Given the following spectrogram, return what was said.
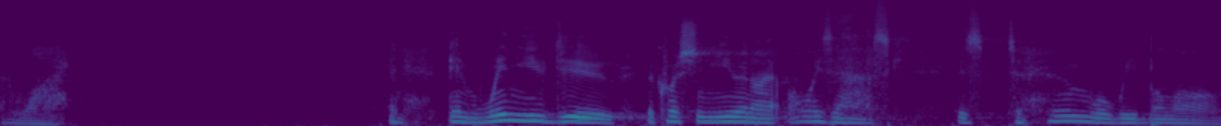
and why. And, when you do, the question you and I always ask is, to whom will we belong?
